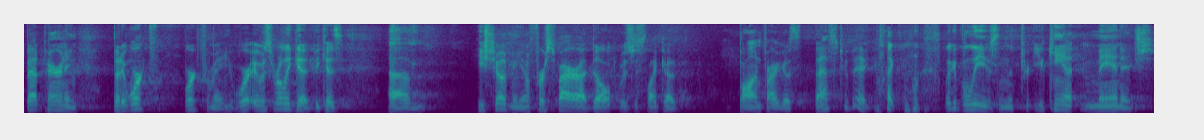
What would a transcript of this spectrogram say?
bad parenting. But it worked, worked for me. It was really good because um, he showed me. You know, first fire I built was just like a bonfire. He goes, that's too big. Like, look at the leaves and the tree. You can't manage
